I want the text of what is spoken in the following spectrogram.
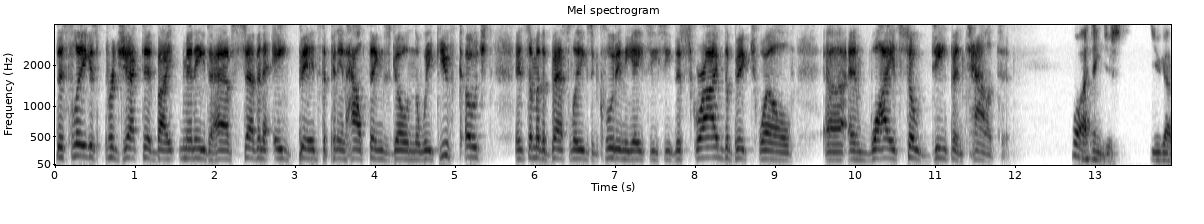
This league is projected by many to have seven to eight bids, depending on how things go in the week. You've coached in some of the best leagues, including the ACC. Describe the Big 12 uh, and why it's so deep and talented. Well, I think just you got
